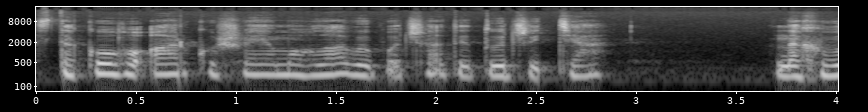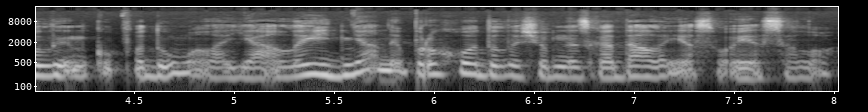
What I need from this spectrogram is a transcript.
З такого аркуша я могла би почати тут життя. На хвилинку подумала я, але і дня не проходило, щоб не згадала я своє село.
